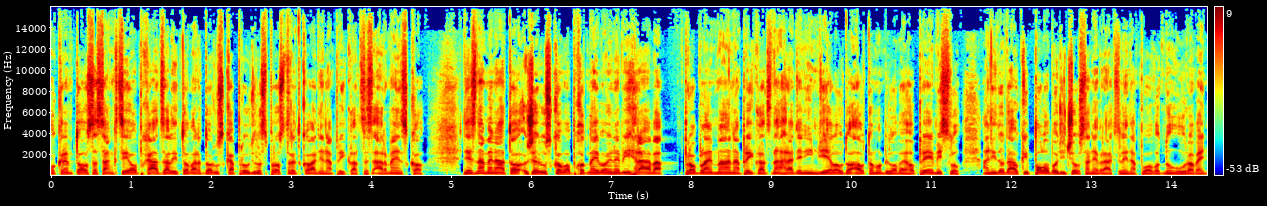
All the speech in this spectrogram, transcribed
Okrem toho sa sankcie obchádzali, tovar do Ruska prúdil sprostredkovanie napríklad cez Arménsko. Neznamená to, že Rusko v obchodnej vojne vyhráva. Problém má napríklad s nahradením dielov do automobilového priemyslu. Ani dodávky polobodičov sa nevrátili na pôvodnú úroveň.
